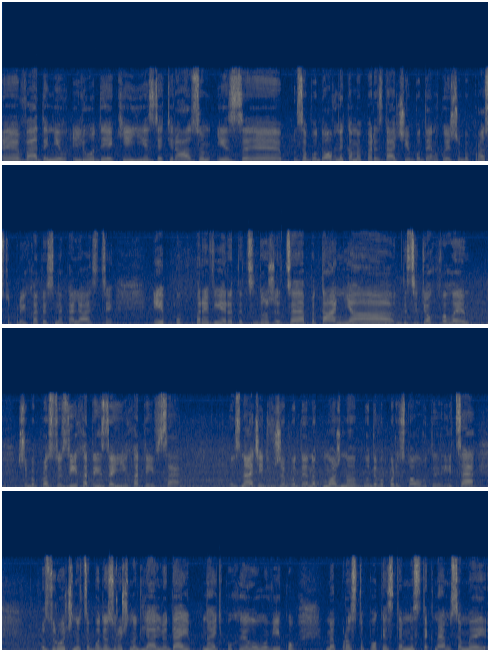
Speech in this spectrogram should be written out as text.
е, введені люди, які їздять разом із е, забудовниками перед здачею будинку, і щоб просто проїхатись на колясці і перевірити. Це дуже це питання 10 хвилин, щоб просто з'їхати і заїхати, і все. Значить, вже будинок можна буде використовувати, і це зручно. Це буде зручно для людей навіть похилого віку. Ми просто поки з тим не стикнемося, ми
